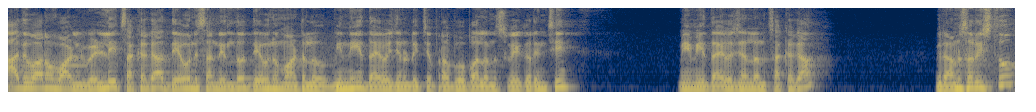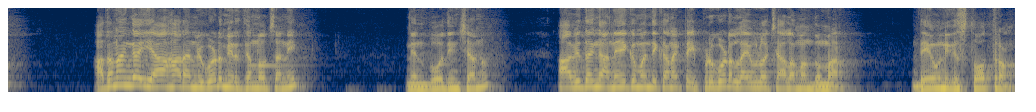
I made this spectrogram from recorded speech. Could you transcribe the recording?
ఆదివారం వాళ్ళు వెళ్ళి చక్కగా దేవుని సన్నిధిలో దేవుని మాటలు విని దైవజనుడు ఇచ్చే ప్రభుబాలను స్వీకరించి మీ మీ దైవజనులను చక్కగా మీరు అనుసరిస్తూ అదనంగా ఈ ఆహారాన్ని కూడా మీరు తినవచ్చని నేను బోధించాను. ఆ విధంగా అనేక మంది కనెక్ట్ ఇప్పుడు కూడా లైవ్లో చాలా మంది ఉన్నారు. దేవునికి స్తోత్రం.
